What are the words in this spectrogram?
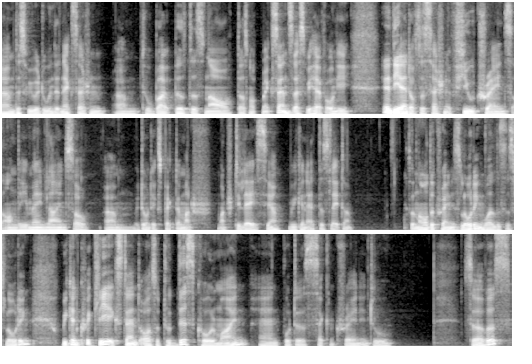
Um, this we will do in the next session. Um, to build this now does not make sense as we have only in the end of the session a few trains on the main line. So um, we don't expect a much, much delays. Yeah, we can add this later. So now the train is loading. While this is loading, we can quickly extend also to this coal mine and put a second train into service.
